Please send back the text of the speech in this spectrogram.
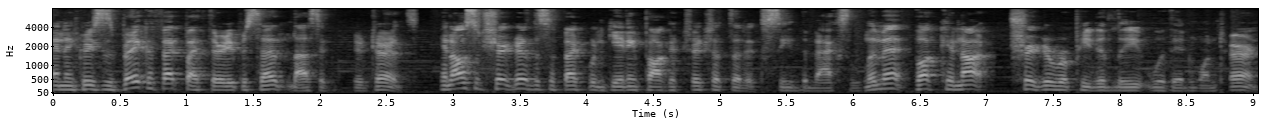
and increases break effect by 30% lasting 2 turns. Can also trigger this effect when gaining pocket trick shots that exceed the max limit, but cannot trigger repeatedly within one turn.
